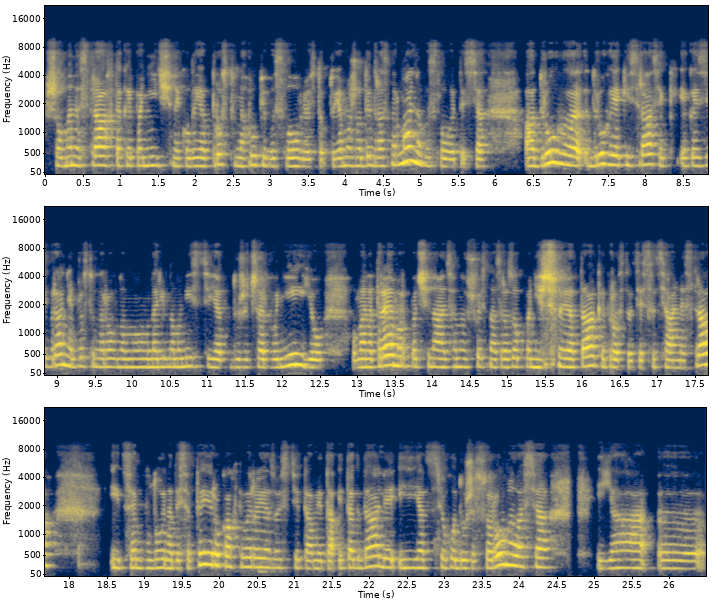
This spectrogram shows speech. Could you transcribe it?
що в мене страх такий панічний, коли я просто на групі висловлююсь. Тобто я можу один раз нормально висловитися, а друге, друге якийсь раз, як якесь зібрання, просто на ровному на рівному місці я дуже червонію. У мене тремор починається, ну щось на зразок панічної атаки, просто цей соціальний страх. І це було і на 10 роках тверезості, там і, да- і так далі. І я цього дуже соромилася, і я е,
